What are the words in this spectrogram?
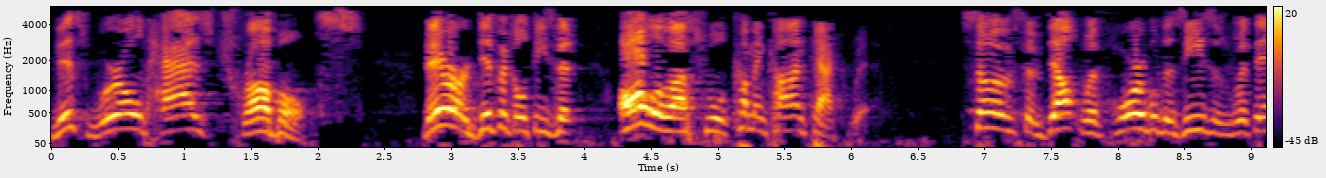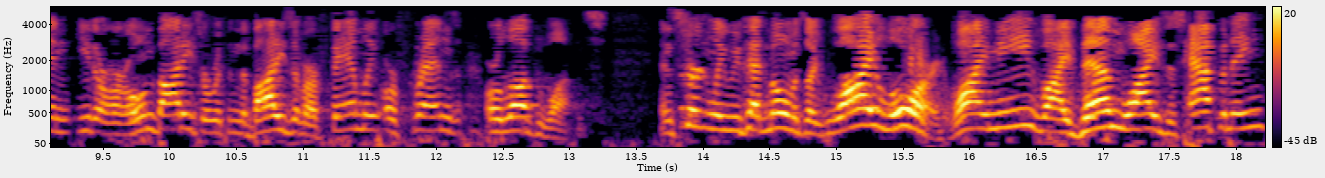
This world has troubles. There are difficulties that all of us will come in contact with. Some of us have dealt with horrible diseases within either our own bodies or within the bodies of our family or friends or loved ones. And certainly we've had moments like, why Lord? Why me? Why them? Why is this happening?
